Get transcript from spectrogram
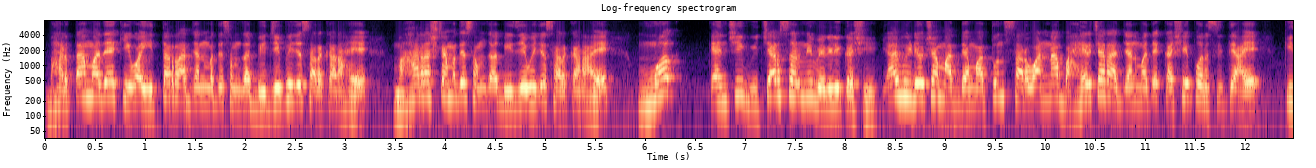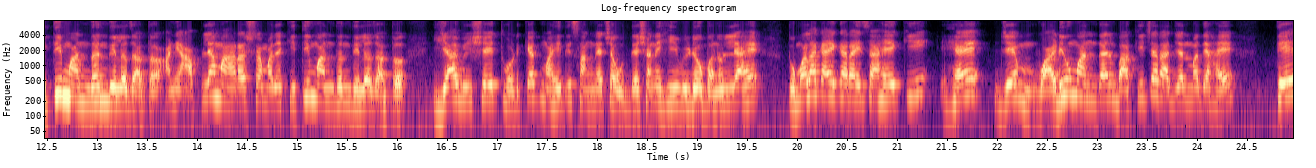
भारतामध्ये किंवा इतर राज्यांमध्ये समजा बी जे पीचे सरकार आहे महाराष्ट्रामध्ये समजा बी जे पीचे सरकार आहे मग त्यांची विचारसरणी वेगळी कशी? या व्हिडिओच्या माध्यमातून सर्वांना बाहेरच्या राज्यांमध्ये कशी परिस्थिती आहे किती मानधन दिलं जातं आणि आपल्या महाराष्ट्रामध्ये किती मानधन दिलं जातं याविषयी थोडक्यात माहिती सांगण्याच्या उद्देशाने ही व्हिडिओ बनवली आहे. तुम्हाला काय करायचं आहे की हे जे वाढीव मानधन बाकीच्या राज्यांमध्ये आहे ते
